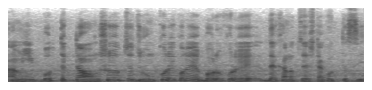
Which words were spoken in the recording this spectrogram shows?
আমি প্রত্যেকটা অংশ হচ্ছে জুম করে করে, বড় করে দেখানোর চেষ্টা করতেছি।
